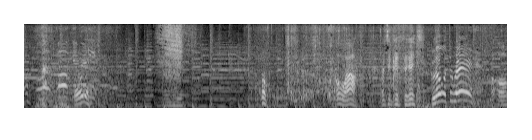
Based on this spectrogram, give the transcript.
Oh, oh, get Oh, yeah. ready. Oh wow, that's a good fish. Glow with the red. Uh-oh.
